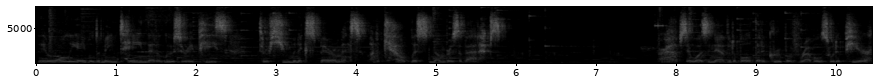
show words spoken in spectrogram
they were only able to maintain that illusory peace through human experiments on countless numbers of adepts. Perhaps it was inevitable that a group of rebels would appear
